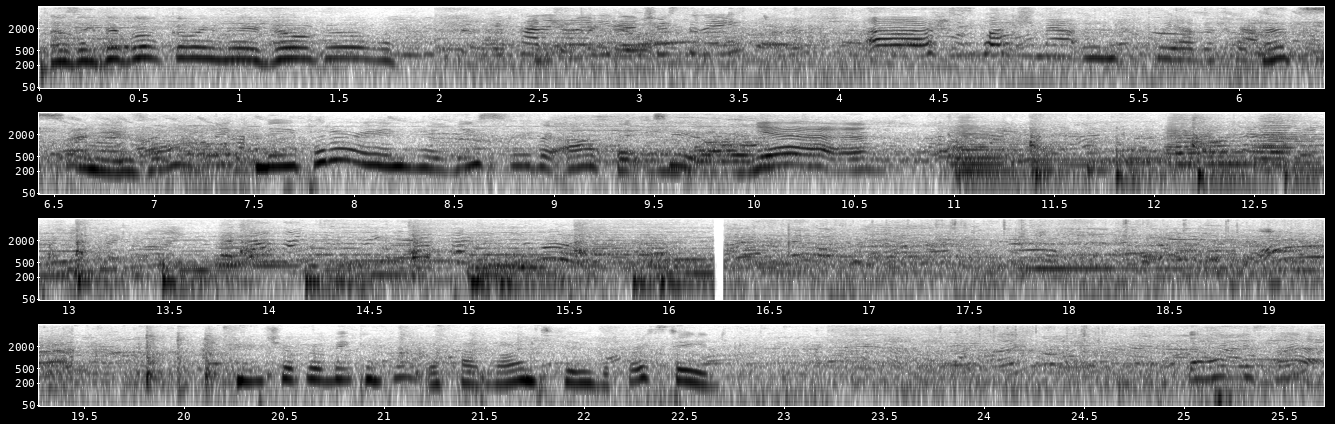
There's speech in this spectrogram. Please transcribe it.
I was like, they're both going there, go, go. planning on any adventures today? Uh, Splash Mountain. We have a fast. That's unusual. They put her in her least favorite outfit too. Yeah. Trip would be complete without going to the first aid. The heck is that?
